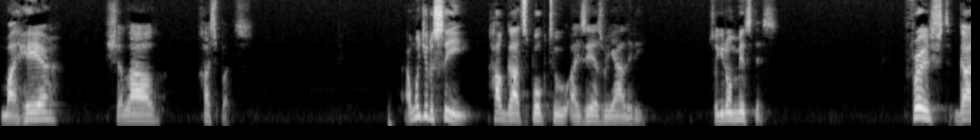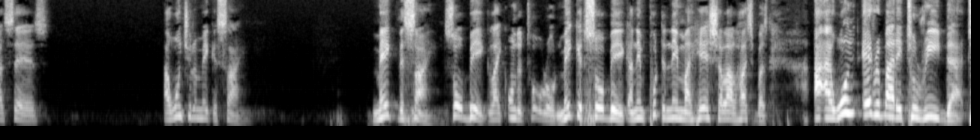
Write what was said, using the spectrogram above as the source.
Maher Shalal Hashbaz. I want you to see how God spoke to Isaiah's reality. So you don't miss this. First, God says, I want you to make a sign. Make the sign so big, like on the toll road. Make it so big, and then put the name Maher-shalal-hash-baz. I, I want everybody to read that.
